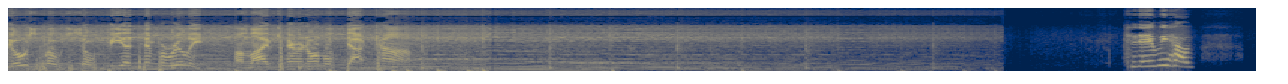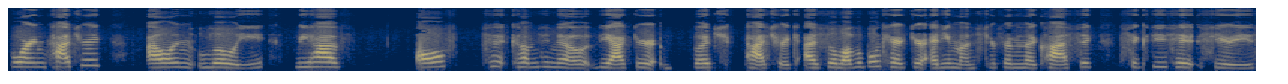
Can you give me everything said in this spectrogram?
Ghost Host, Sophia Temperilli, on LiveParanormal.com. Today we have Born Patrick Allen Lilly. We have all to come to know the actor Butch Patrick as the lovable character Eddie Munster from the classic 60s hit series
